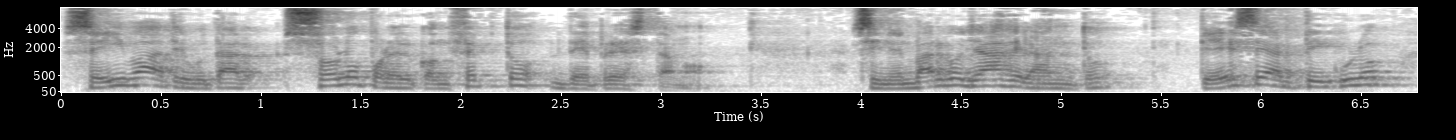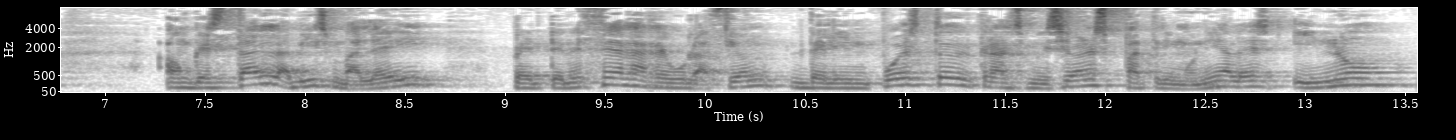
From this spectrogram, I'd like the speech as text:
se iba a tributar solo por el concepto de préstamo. Sin embargo, ya adelanto que ese artículo, aunque está en la misma ley, pertenece a la regulación del impuesto de transmisiones patrimoniales y no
